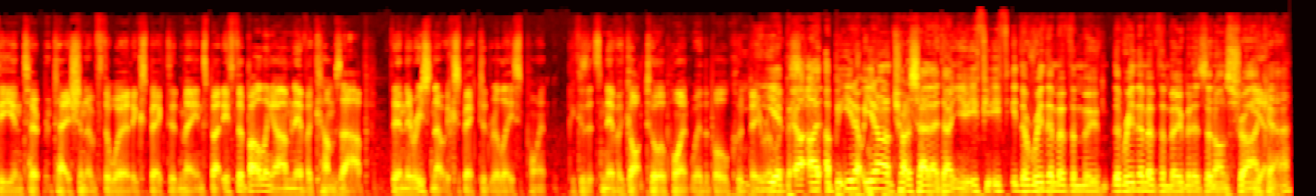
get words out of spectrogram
the interpretation of the word expected means. But if the bowling arm never comes up, then there is no expected release point because it's never got to a point where the ball could be released. Yeah, but, I, I, but you know, you know what I'm trying to say, though, don't you? If, you, if the rhythm of the move, the rhythm of the movement as a non-striker, Yeah.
